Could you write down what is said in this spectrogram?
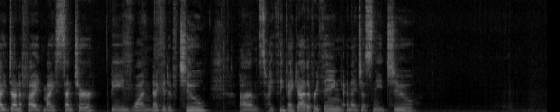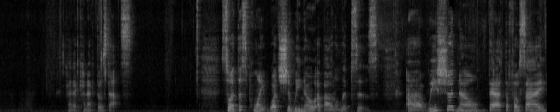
identified my center being 1, negative 2. Um, so I think I got everything and I just need to kind of connect those dots. So at this point, what should we know about ellipses? Uh, we should know that the foci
